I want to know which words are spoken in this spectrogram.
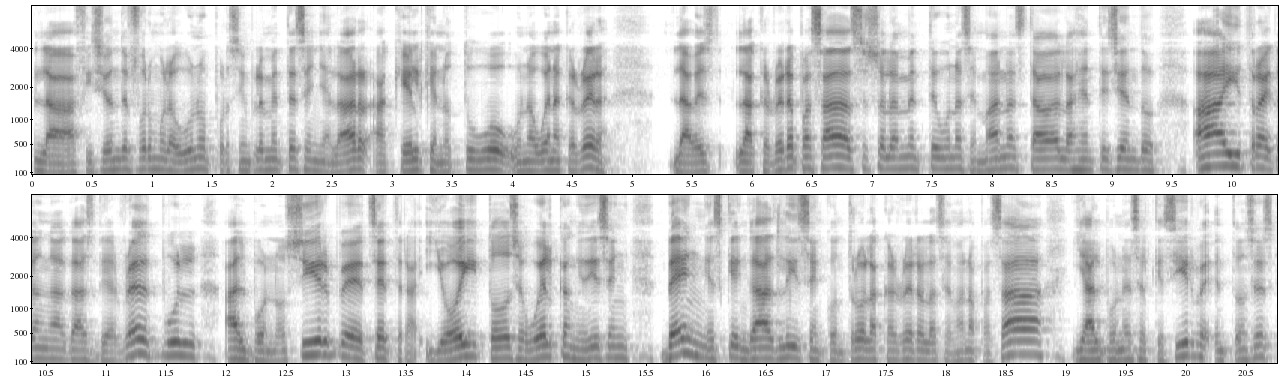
la afición de Fórmula 1 por simplemente señalar a aquel que no tuvo una buena carrera. La, vez, la carrera pasada, hace solamente una semana, estaba la gente diciendo, ay, traigan a gas de Red Bull, Albon no sirve, etc. Y hoy todos se vuelcan y dicen, ven, es que en Gasly se encontró la carrera la semana pasada y Albon es el que sirve. Entonces,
